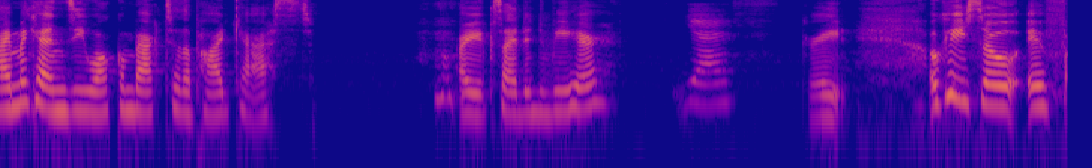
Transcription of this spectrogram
Hi, McKenzie. Welcome back to the podcast. Are you excited to be here? Yes. Great. Okay, so if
